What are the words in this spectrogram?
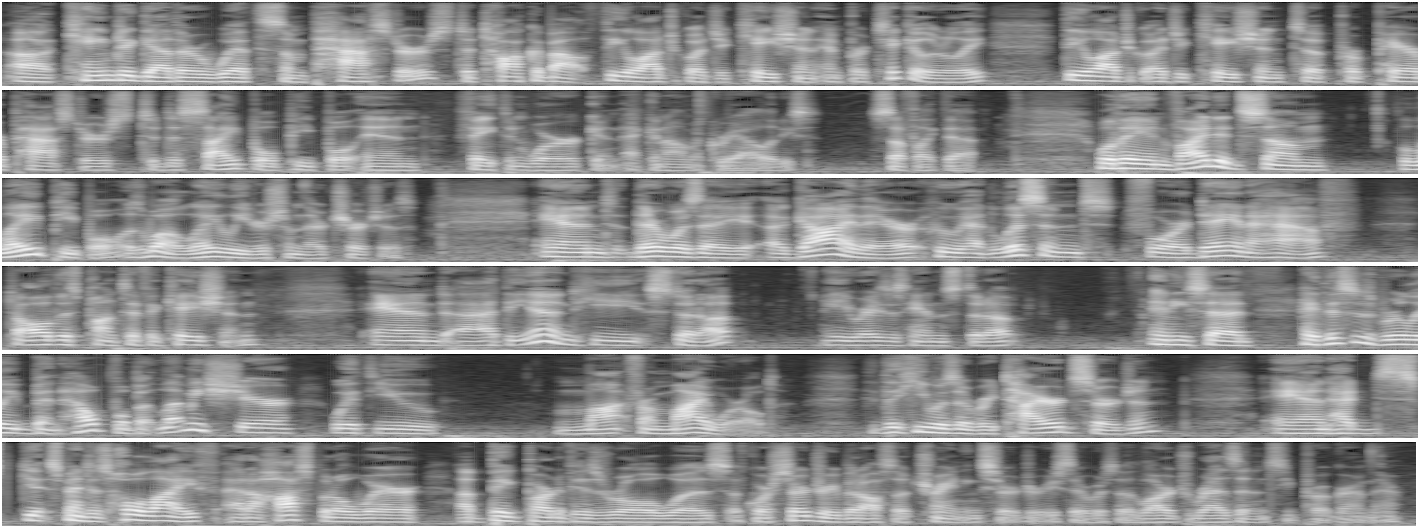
uh, came together with some pastors to talk about theological education, and particularly theological education to prepare pastors to disciple people in faith and work and economic realities, stuff like that. Well, they invited some lay people as well, lay leaders from their churches. And there was a, a guy there who had listened for a day and a half to all this pontification. And uh, at the end, he stood up, he raised his hand and stood up, and he said, Hey, this has really been helpful, but let me share with you my, from my world. That he was a retired surgeon and had spent his whole life at a hospital where a big part of his role was, of course, surgery, but also training surgeries. There was a large residency program there.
